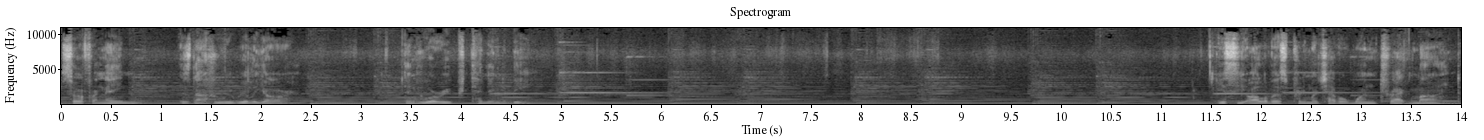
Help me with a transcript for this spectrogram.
So if our name is not who we really are, then who are we pretending to be? You see, all of us pretty much have a one track mind.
